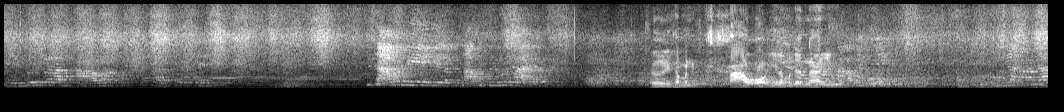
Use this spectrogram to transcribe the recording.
เห็นพื้นกำลังขาวอะขัดเสร็จพี่สาวมันมีมีแต่พี่สาวมันซื้อไม่ได้เลย เออถ้ามันขาวออกอย่างนี้แล้วมันจะน่าอยู่สาอย่างนี้ตรงเนี้ยได้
